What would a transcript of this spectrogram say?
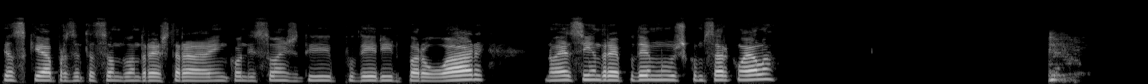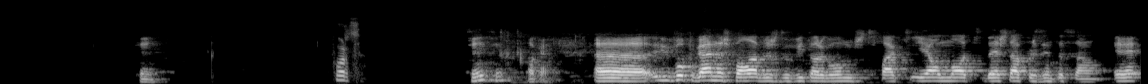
Penso que a apresentação do André estará em condições de poder ir para o ar. Não é assim, André? Podemos começar com ela? Sim. Força. Sim, sim, ok. Uh, e vou pegar nas palavras do Vitor Gomes, de facto, e é o mote desta apresentação. É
